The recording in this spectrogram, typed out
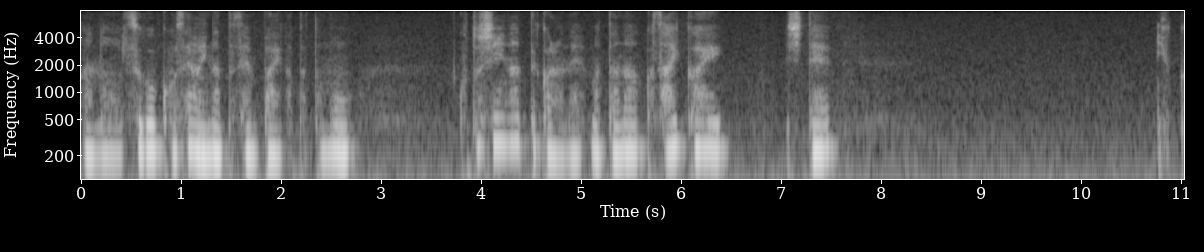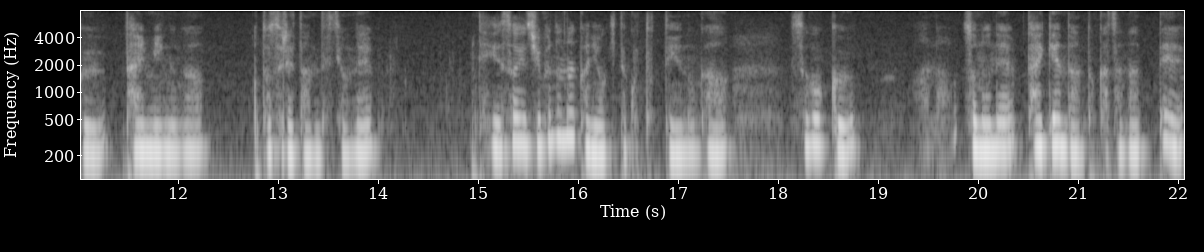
あのすごくお世話になった先輩方とも今年になってからねまたなんか再会して行くタイミングが訪れたんですよね。っていうそういう自分の中に起きたことっていうのがすごくあのそのね体験談と重なって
